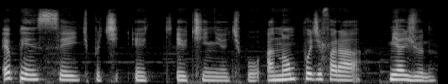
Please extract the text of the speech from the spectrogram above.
Eu pensei, tipo, ti- eu, eu tinha, tipo, ah, não podia falar, me ajuda.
